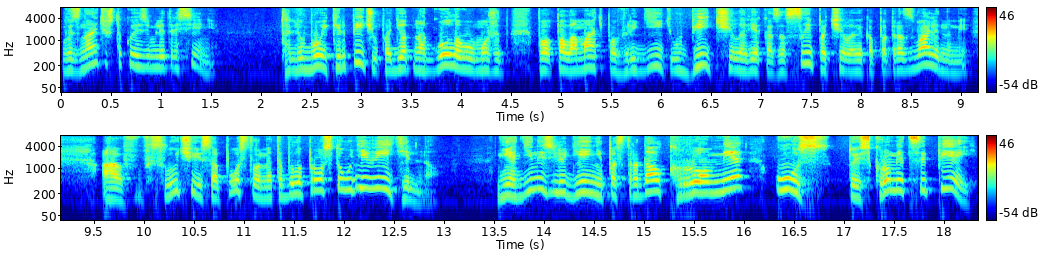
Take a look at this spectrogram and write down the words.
Вы знаете, что такое землетрясение? Да любой кирпич упадет на голову, может поломать, повредить, убить человека, засыпать человека под развалинами. А в случае с апостолом это было просто удивительно. Ни один из людей не пострадал, кроме уз, то есть кроме цепей.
